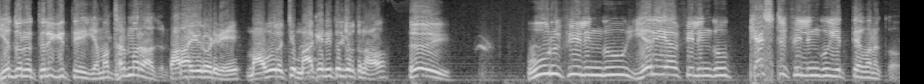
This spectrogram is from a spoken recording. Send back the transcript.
ఎదురు తిరిగితే యమధర్మరాజు పరాయురుడివి మా ఊరు వచ్చి మాకే నీతులు చెబుతున్నావు. ఏయ్, ఊరు feeling area feeling caste feeling ఎత్తేవనుకో.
